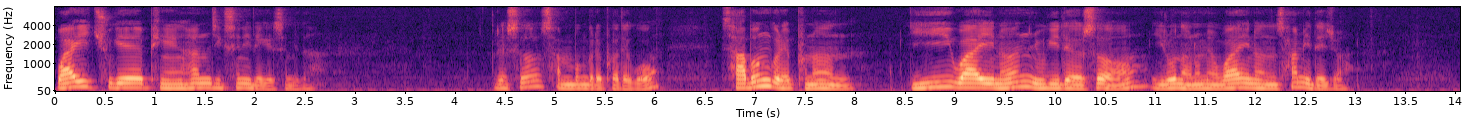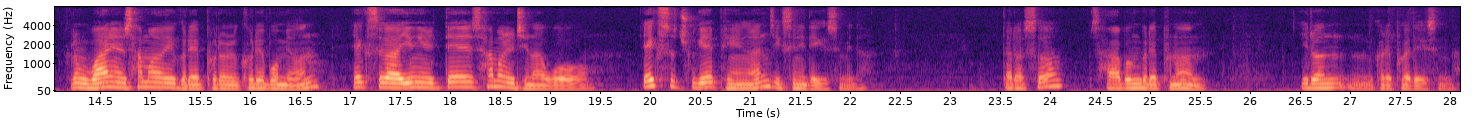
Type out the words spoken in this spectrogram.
y축에 평행한 직선이 되겠습니다. 그래서 3번 그래프가 되고 4번 그래프는 2y는 6이 되어서 2로 나누면 y는 3이 되죠. 그럼 y는 3의 그래프를 그려보면 x가 0일 때 3을 지나고 x축에 평행한 직선이 되겠습니다. 따라서 4번 그래프는 이런 그래프가 되겠습니다.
